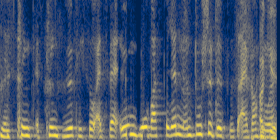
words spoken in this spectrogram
Ja, es klingt, es klingt wirklich so, als wäre irgendwo was drin und du schüttelst es einfach nur. Okay,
